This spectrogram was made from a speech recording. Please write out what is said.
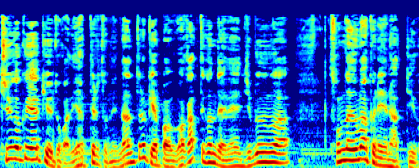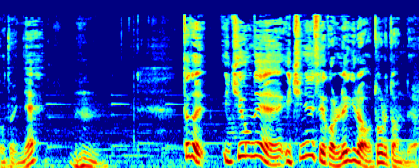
中学野球とかでやってるとね、なんとなくやっぱ分かってくんだよね。自分はそんな上手くねえなっていうことにね。うん。ただ、一応ね、1年生からレギュラーを取れたんだよ。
